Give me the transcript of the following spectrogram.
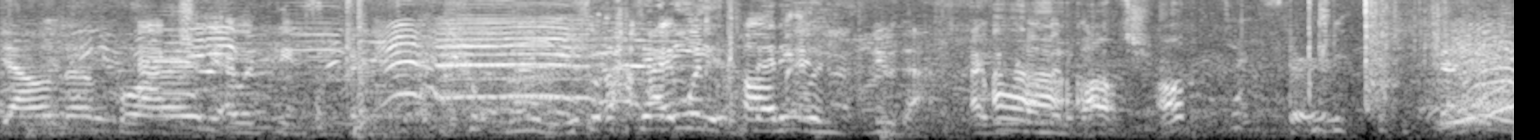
down the port. Actually, I would pay Benny. Really. So I would come Benny and would- do that. I would come and Uh, I'll, watch. I'll text her.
